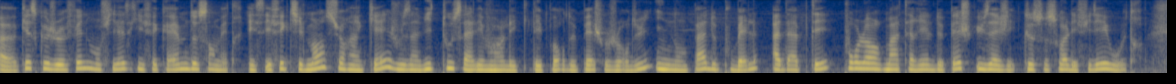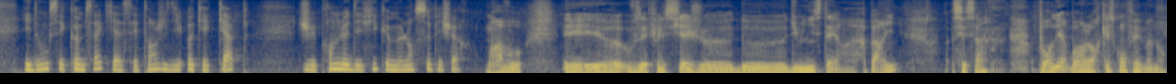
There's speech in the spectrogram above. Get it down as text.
Euh, qu'est-ce que je fais de mon filet qui fait quand même 200 mètres? Et c'est effectivement sur un quai, je vous invite tous à aller voir les, les ports de pêche aujourd'hui, ils n'ont pas de poubelles adaptées pour leur matériel de pêche usagé, que ce soit les filets ou autres. Et donc, c'est comme ça qu'il y a 7 ans, j'ai dit, ok, cap je vais prendre le défi que me lance ce pêcheur. Bravo. Et euh, vous avez fait le siège de, du ministère à Paris, c'est ça Pour dire, bon alors qu'est-ce qu'on fait maintenant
